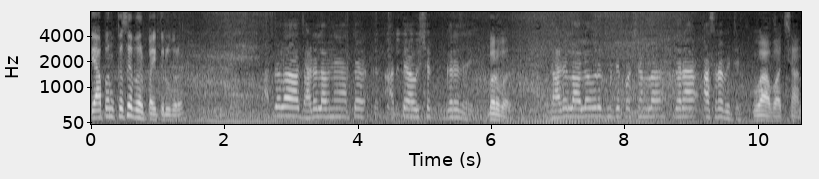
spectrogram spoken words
ते आपण कसं भरपाई करू बरं? आपल्याला झाडं लावणं आता अत्यावश्यक गरज आहे. बरोबर. झाडं लावल्यावरच म्हणजे पक्ष्यांना जरा आसरा भेटेल. वा वा छान.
